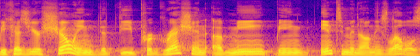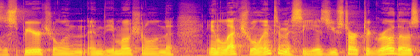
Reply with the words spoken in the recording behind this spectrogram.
because you're showing that the progression of me being intimate on these levels, the spiritual and, and the emotional and the intellectual intimacy, as you start to grow those,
